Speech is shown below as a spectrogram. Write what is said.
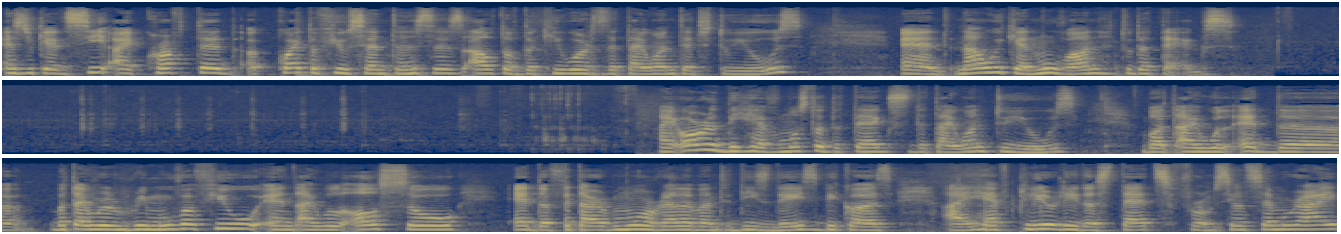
As you can see, I crafted uh, quite a few sentences out of the keywords that I wanted to use. And now we can move on to the tags. I already have most of the tags that I want to use, but I will add the, but I will remove a few and I will also add the that are more relevant these days because I have clearly the stats from Sales Samurai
